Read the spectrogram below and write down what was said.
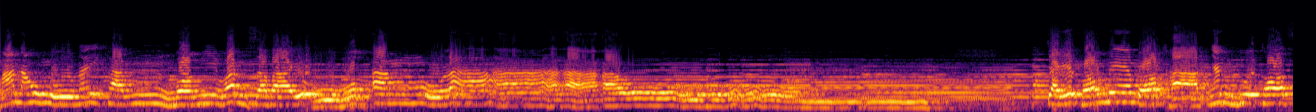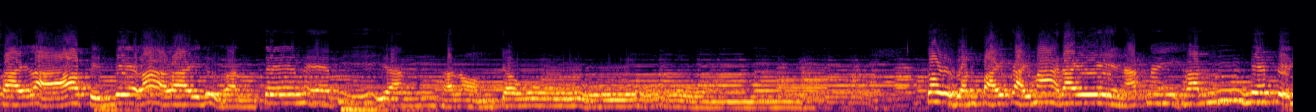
มาเนาอยู่ในคันบ่มีวันสบายโอกอังอุลาเอาใจของแม่บอกขาดยังอยู่ทอสายลาเป็นเวลาลายเดือนแต่แม่พี่ยนถนอมเจ้าเก้าเดือนไปไก่มาได้หนักในขันแม่เป็น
